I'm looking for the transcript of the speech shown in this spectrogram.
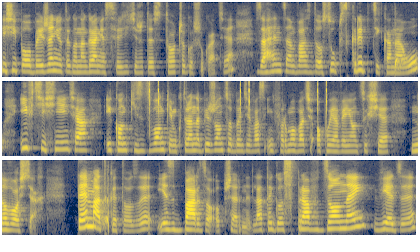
Jeśli po obejrzeniu tego nagrania stwierdzicie, że to jest to, czego szukacie, zachęcam Was do subskrypcji kanału i wciśnięcia ikonki z dzwonkiem, która na bieżąco będzie Was informować o pojawiających się nowościach. Temat ketozy jest bardzo obszerny, dlatego sprawdzonej wiedzy,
